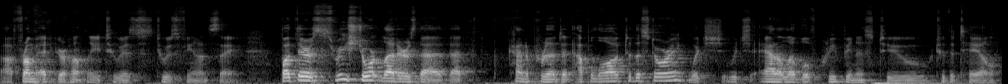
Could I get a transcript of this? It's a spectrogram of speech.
uh, from Edgar Huntly to his to his fiancee. But there's three short letters that that kind of present an epilogue to the story, which which add a level of creepiness to to the tale.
